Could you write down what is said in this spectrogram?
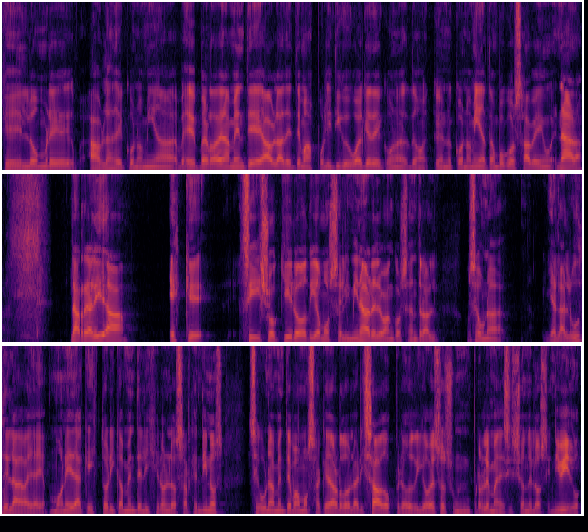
que el hombre habla de economía, eh, verdaderamente habla de temas políticos igual que de, economía, tampoco sabe nada. La realidad es que si yo quiero, digamos, eliminar el Banco Central, o sea, una y a la luz de la eh, moneda que históricamente eligieron los argentinos, seguramente vamos a quedar dolarizados, pero digo, eso es un problema de decisión de los individuos.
